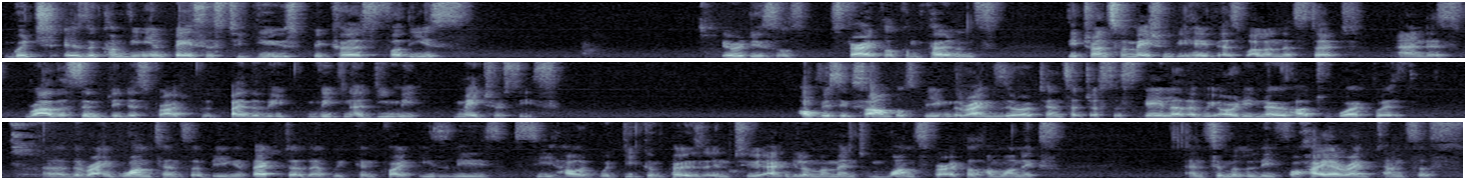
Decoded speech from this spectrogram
which is a convenient basis to use because for these irreducible spherical components, the transformation behavior is well understood and is rather simply described by the Wigner-D matrices. Obvious examples being the rank 0 tensor, just a scalar that we already know how to work with, uh, the rank 1 tensor being a vector that we can quite easily see how it would decompose into angular momentum 1 spherical harmonics, and similarly for higher rank tensors,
